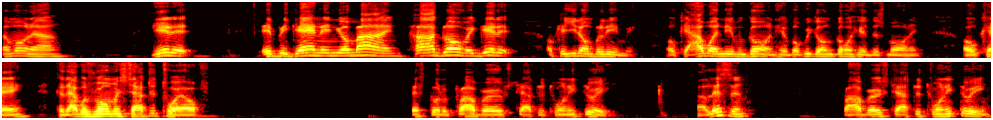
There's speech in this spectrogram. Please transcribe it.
Come on now. Get it. It began in your mind. High glory, get it? Okay, you don't believe me. Okay, I wasn't even going here, but we're going to go here this morning. Okay, because that was Romans chapter 12. Let's go to Proverbs chapter 23. Now, listen Proverbs chapter 23.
